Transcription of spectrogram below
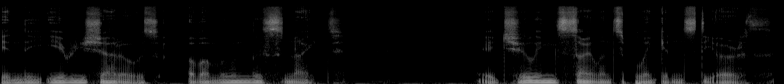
In the eerie shadows of a moonless night, a chilling silence blankens the earth.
